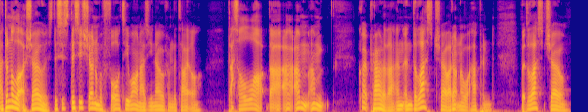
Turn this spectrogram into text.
I've done a lot of shows. This is this is show number forty one, as you know from the title. That's a lot. That I, I'm I'm quite proud of that. And and the last show, I don't know what happened, but the last show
